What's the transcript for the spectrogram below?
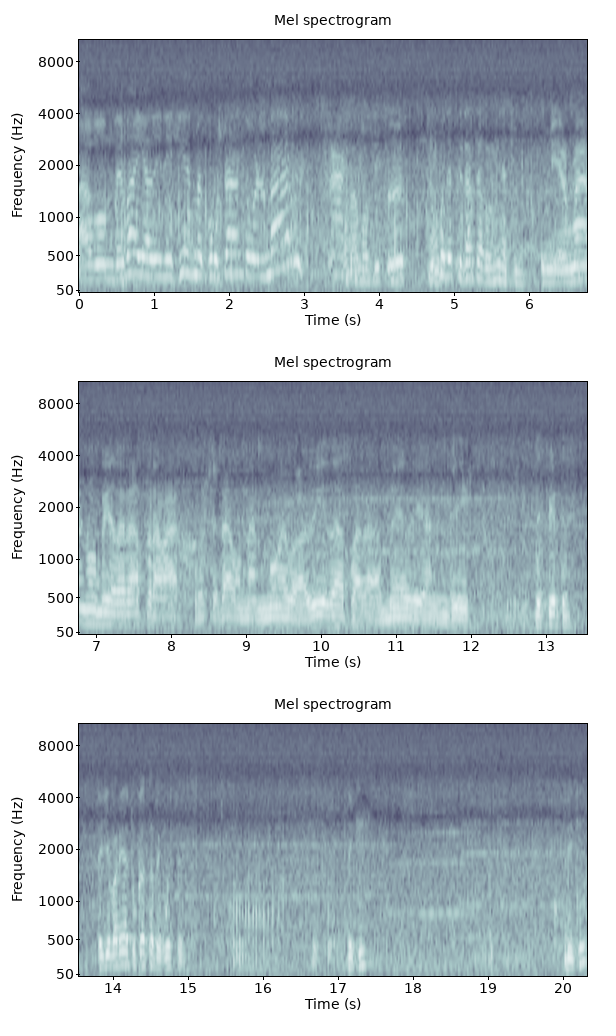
a donde vaya a dirigirme cruzando el mar. Vamos, Vicky. No puedes quedarte a dormir aquí. Mi hermano me dará trabajo. Será una nueva vida para Marian Dick. Despierta. Te llevaré a tu casa de huéspedes. ¿Vicky? ¿Vicky?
